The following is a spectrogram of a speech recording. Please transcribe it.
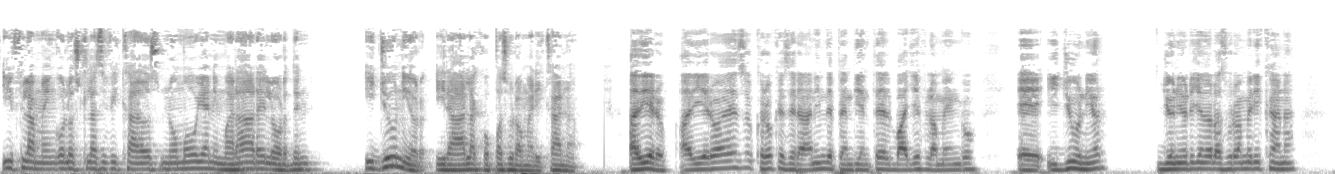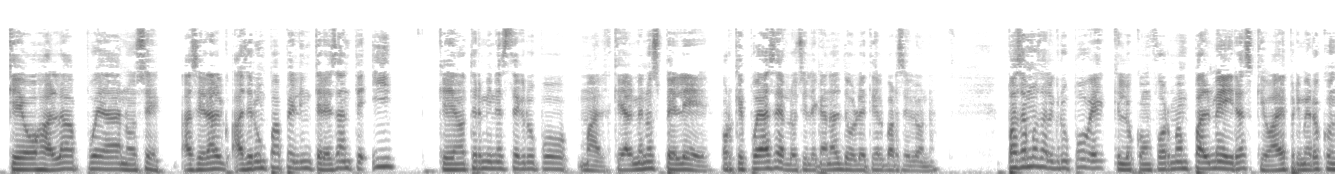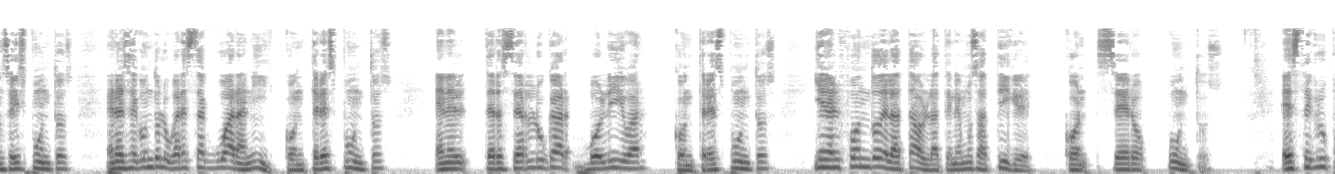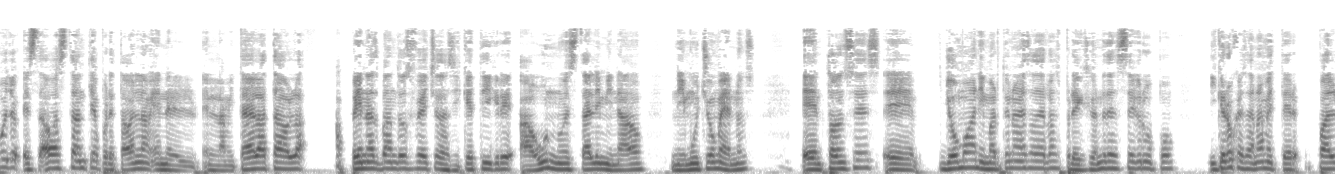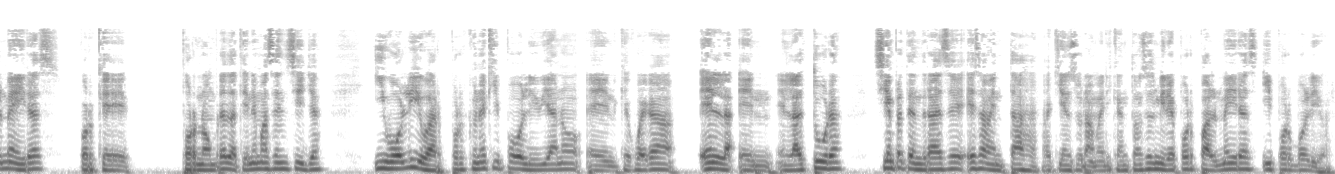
y Flamengo los clasificados. No me voy a animar a dar el orden. Y Junior irá a la Copa Suramericana. Adhiero, adhiero a eso. Creo que serán Independiente del Valle, Flamengo eh, y Junior. Junior yendo a la Suramericana. Que ojalá pueda, no sé, hacer, algo, hacer un papel interesante y que no termine este grupo mal, que al menos pelee, porque puede hacerlo si le gana el doblete al Barcelona. Pasamos al grupo B, que lo conforman Palmeiras, que va de primero con 6 puntos. En el segundo lugar está Guaraní, con 3 puntos. En el tercer lugar, Bolívar, con 3 puntos. Y en el fondo de la tabla tenemos a Tigre, con 0 puntos. Este grupo está bastante apretado en la, en la mitad de la tabla. Apenas van dos fechas, así que Tigre aún no está eliminado ni mucho menos. Entonces, eh, yo me voy a animarte una vez a hacer las predicciones de este grupo y creo que se van a meter Palmeiras, porque por nombre la tiene más sencilla, y Bolívar, porque un equipo boliviano que juega en la, en, en la altura, siempre tendrá ese, esa ventaja aquí en Sudamérica. Entonces miré por Palmeiras y por Bolívar.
